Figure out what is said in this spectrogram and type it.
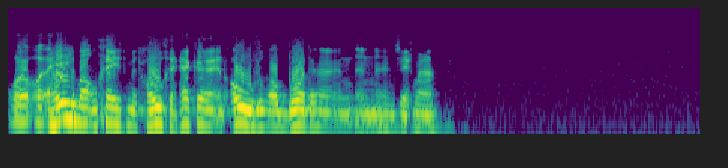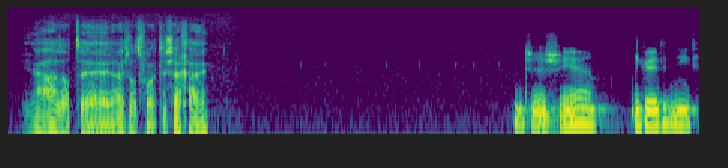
eh, helemaal omgeven met hoge hekken en overal borden en, en, zeg maar. Ja, dat, eh, daar is wat voor te zeggen, hè. Dus ja, ik weet het niet.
